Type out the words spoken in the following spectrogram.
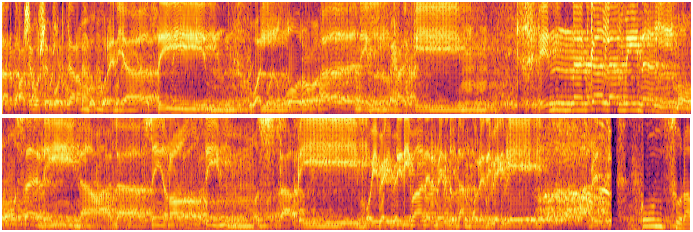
তার পাশে বসে পড়তে আরম্ভ করে ইয়াসিন। ওয়াল কোরআনিল হাকিম। ইন্নাকা লামিনাল মুরসালিনা আলা সিরাতিম মুস্তাকিম ওই ব্যক্তির ইমানের মৃত্যু দান করে দিবে কে? কোন সুরা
